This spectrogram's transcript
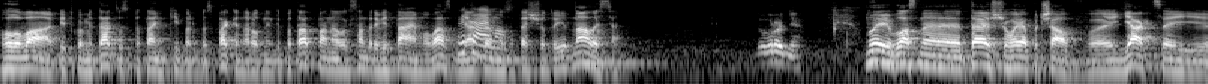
голова підкомітету з питань кібербезпеки, народний депутат. Пане Олександре, вітаємо вас. Вітаємо. Дякуємо за те, що доєдналися. Доброго дня. Ну і власне те, з чого я почав, як цей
